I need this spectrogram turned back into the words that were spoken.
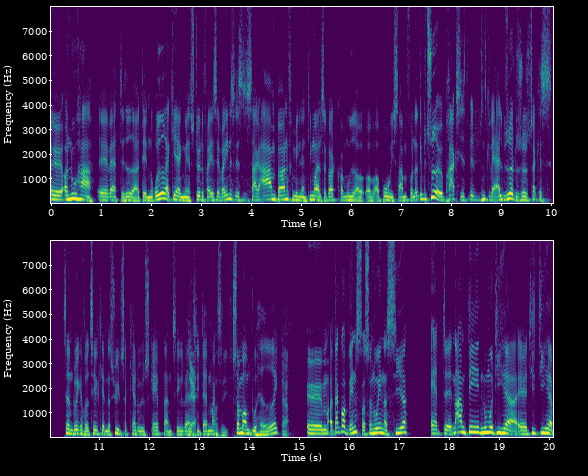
Øh, og nu har øh, hvad det hedder, den røde regering med støtte fra SF og Enhedslisten sagt, at ah, børnefamilierne de må altså godt komme ud og, og, og bo i samfundet. Og det betyder jo i praksis, hvis det skal være ærlig, betyder, at du så, så kan, selvom du ikke har fået tilkendt asyl, så kan du jo skabe dig en tilværelse ja, i Danmark, præcis. som om du havde. Ikke? Ja. Øhm, og der går Venstre så nu ind og siger, at øh, nej, men det, nu må de her, øh, de, de her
